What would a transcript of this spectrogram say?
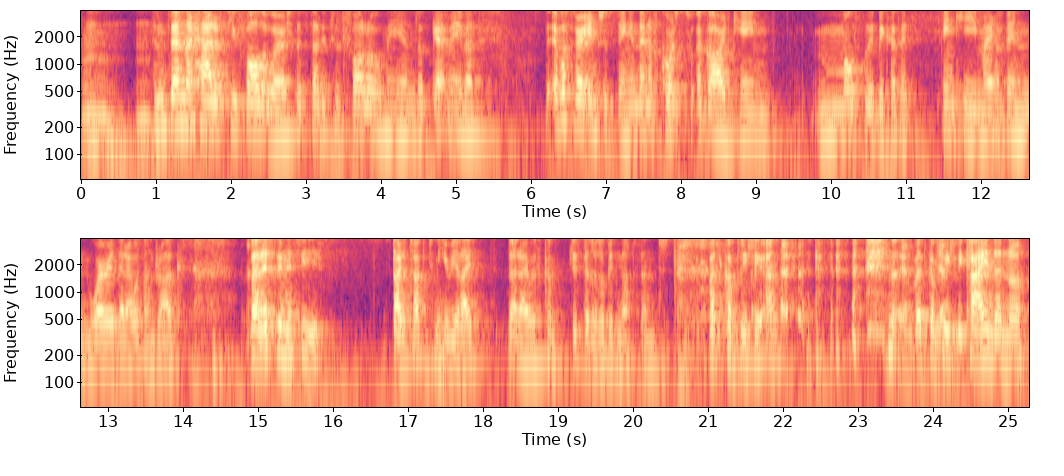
Mm, mm. And then I had a few followers that started to follow me and look at me, but it was very interesting. And then, of course, a guard came, mostly because I think he might have been worried that I was on drugs. but as soon as he started talking to me, he realized that I was com- just a little bit nuts and, but completely, un- no, Yeah, but completely kind and no,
